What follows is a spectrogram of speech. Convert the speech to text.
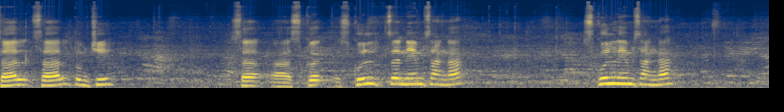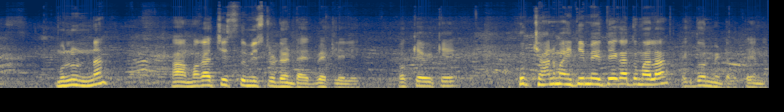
सहल सहल तुमची? स स्क स्कूलचं नेम सांगा. स्कूल नेम सांगा. मुलुंड ना? हां मगाचीच तुम्ही स्टुडंट आहेत भेटलेले. Okay okay. खूप छान माहिती मिळते का तुम्हाला? एक दोन मिनटं फक्त ना.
